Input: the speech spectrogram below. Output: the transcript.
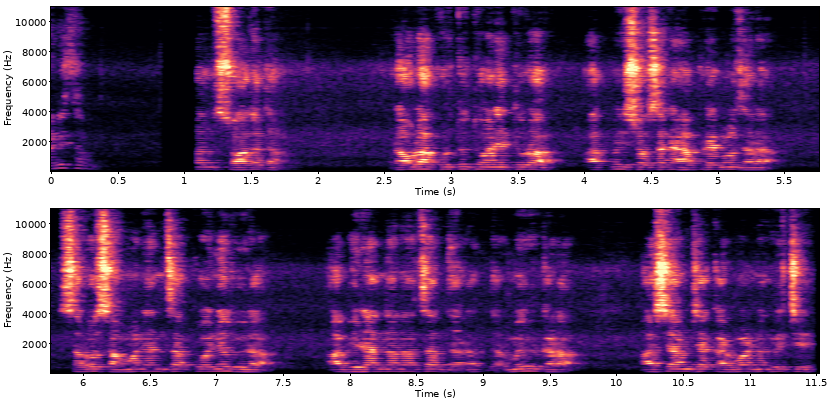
आणि थांबतो. स्वागतम. रावला आणि तुरा आत्मविश्वासाने हा प्रेमळ झाला. सर्वसामान्यांचा कोयनवीरा अभिनंदनाचा धर धर्मवीर घडा. असे आमच्या कर्माटनगरीचे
